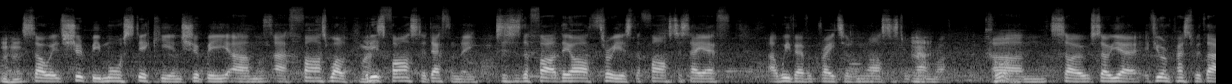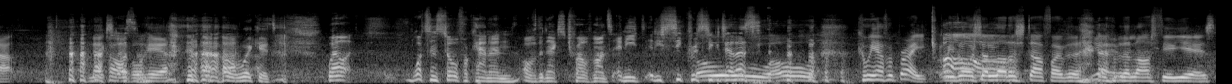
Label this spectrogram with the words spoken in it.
Mm-hmm. So it should be more sticky and should be um, uh, fast. Well, Right. it is faster, definitely. This is the far, the R3 is the fastest AF uh, we've ever created on an R system Yeah. camera. Cool. Um, so, so yeah, if you're impressed with that, next level here. oh, wicked. Well, what's in store for Canon over the next 12 months? Any any secrets you can tell us? Oh, oh. can we have a break? We've launched a lot of stuff over the, Yeah. over the last few years.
